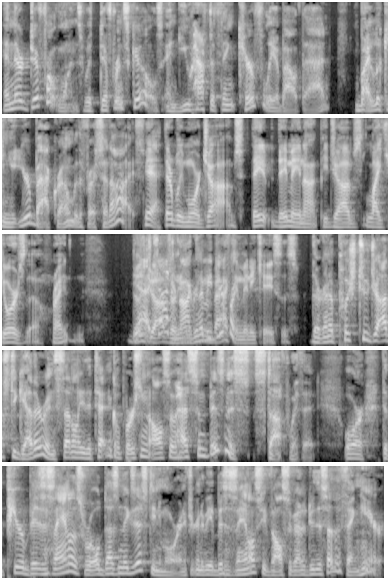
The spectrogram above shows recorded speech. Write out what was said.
And they're different ones with different skills. And you have to think carefully about that by looking at your background with a fresh set of eyes. Yeah, there'll be more jobs. They they may not be jobs like yours though, right? Those yeah, jobs exactly. are not going to be back different. in many cases. They're going to push two jobs together, and suddenly the technical person also has some business stuff with it. Or the pure business analyst role doesn't exist anymore. And if you're going to be a business analyst, you've also got to do this other thing here.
